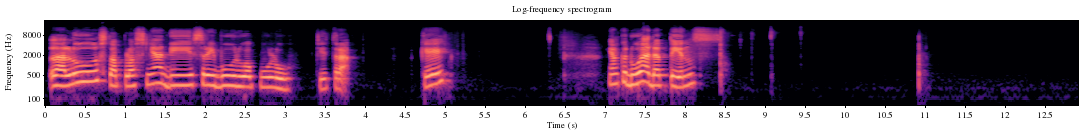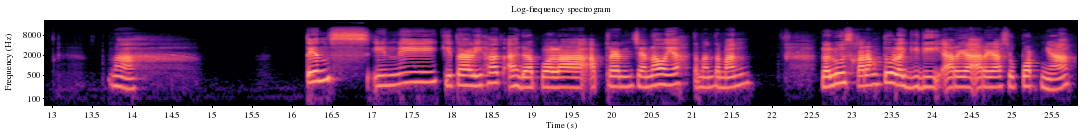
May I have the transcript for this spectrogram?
Lalu stop lossnya di 1020. Citra. Oke. Yang kedua ada Tins. Nah, Tins ini kita lihat ada pola uptrend channel ya teman-teman. Lalu sekarang tuh lagi di area-area supportnya.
